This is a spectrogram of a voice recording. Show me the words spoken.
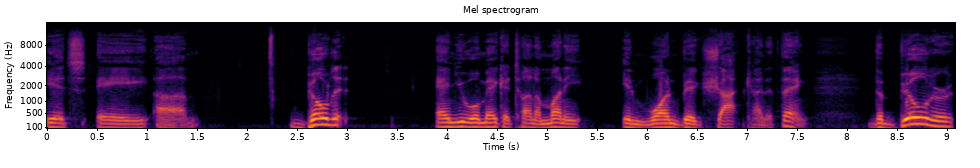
it's a um, build it and you will make a ton of money in one big shot kind of thing. The builder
